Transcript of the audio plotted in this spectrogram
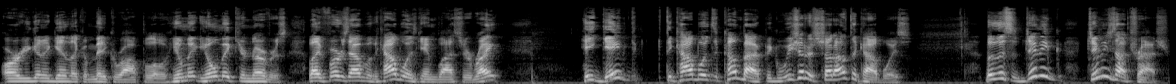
or you're going to get like a mid Garoppolo. He'll make he'll make you nervous. Like for example, the Cowboys game last year, right? He gave the Cowboys a comeback because we should have shut out the Cowboys. But listen, Jimmy Jimmy's not trash.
